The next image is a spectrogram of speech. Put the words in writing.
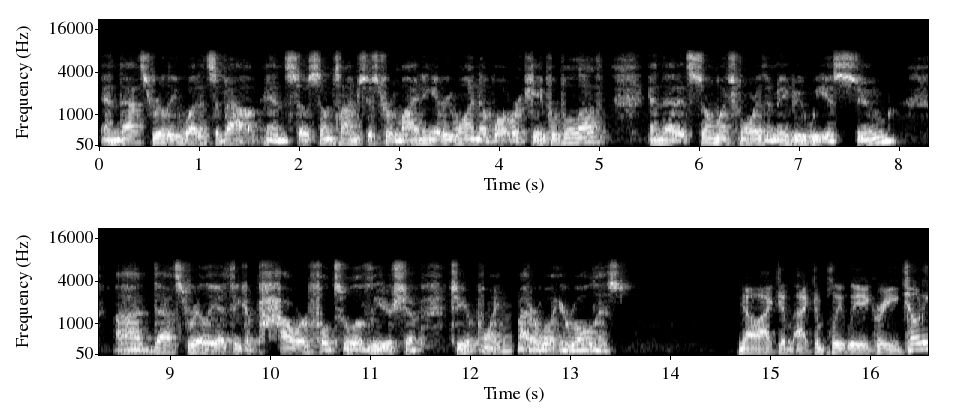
and that's really what it's about. And so sometimes just reminding everyone of what we're capable of and that it's so much more than maybe we assume. Uh, that's really, I think, a powerful tool of leadership to your point, no matter what your role is. No, I can I completely agree, Tony.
